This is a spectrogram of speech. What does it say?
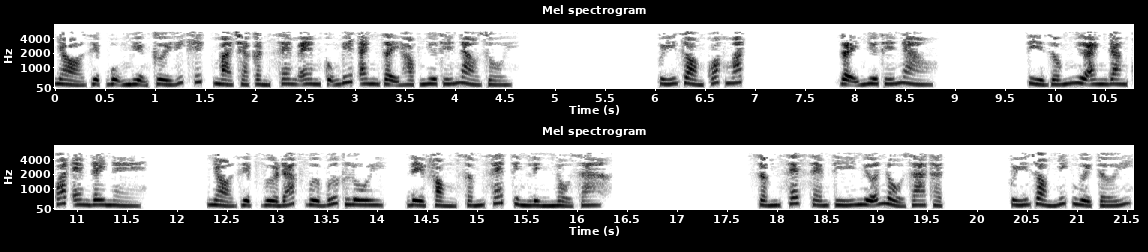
Nhỏ Diệp bụng miệng cười hích hích mà chả cần xem em cũng biết anh dạy học như thế nào rồi. Quý giòm quắc mắt. dạy như thế nào? Thì giống như anh đang quát em đây nè. Nhỏ Diệp vừa đáp vừa bước lui, đề phòng sấm sét tình lình nổ ra. Sấm sét xém tí nữa nổ ra thật. Quý giòm nhích người tới,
